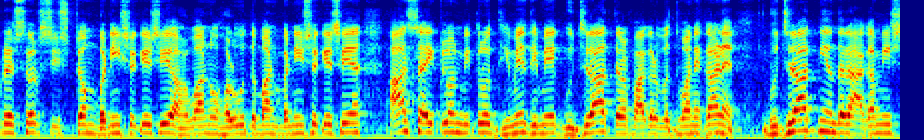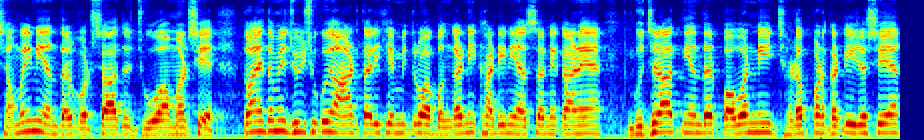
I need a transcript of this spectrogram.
પ્રેશર સિસ્ટમ બની શકે છે, હવાનું હળવું દબાણ બની શકે છે. આ સાયક્લોન મિત્રો ધીમે ધીમે ગુજરાત તરફ આગળ વધવાને કારણે ગુજરાતની અંદર આગામી સમયની અંદર વરસાદ જોવા મળશે. તો અહીં તમે જોઈ શકો છો, આઠ તારીખે મિત્રો આ બંગાળની ખાડીની અસરને કારણે ગુજરાતની અંદર પવનની ઝડપ પણ ઘટી જશે.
